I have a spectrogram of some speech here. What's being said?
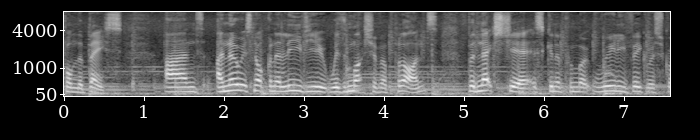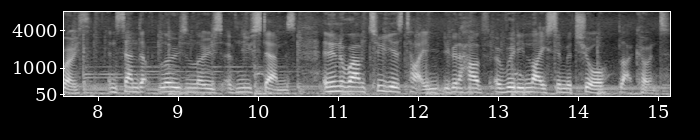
from the base. And I know it's not going to leave you with much of a plant, but next year it's going to promote really vigorous growth and send up loads and loads of new stems. And in around two years time, you're going to have a really nice and mature blackcurrant.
